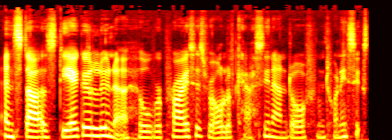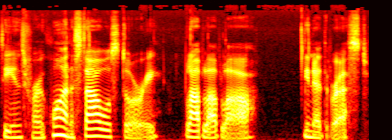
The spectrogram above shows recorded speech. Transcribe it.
and stars Diego Luna, who'll reprise his role of Cassian Andor from 2016's Rogue One, a Star Wars story. Blah, blah, blah. You know the rest.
